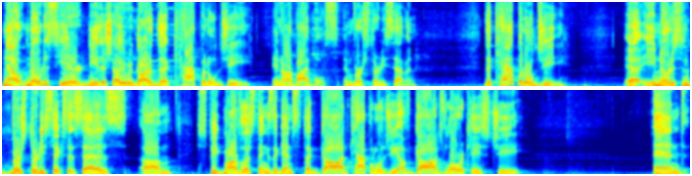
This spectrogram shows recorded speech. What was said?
Now, notice here, neither shall you regard the capital G in our Bibles in verse 37. The capital G, uh, you notice in verse 36 it says, um, speak marvelous things against the God, capital G, of gods, lowercase g. And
